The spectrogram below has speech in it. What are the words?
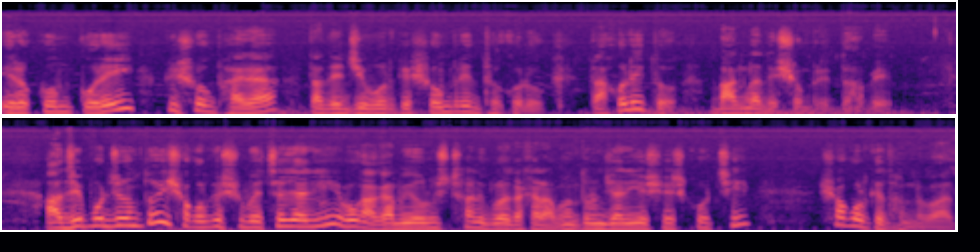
এরকম করেই কৃষক ভাইরা তাদের জীবনকে সমৃদ্ধ করুক। তাহলেই তো বাংলাদেশ সমৃদ্ধ হবে। আজ এ পর্যন্তই। সকলকে শুভেচ্ছা জানিয়ে এবং আগামী অনুষ্ঠানগুলো দেখার আমন্ত্রণ জানিয়ে শেষ করছি। সকলকে ধন্যবাদ।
